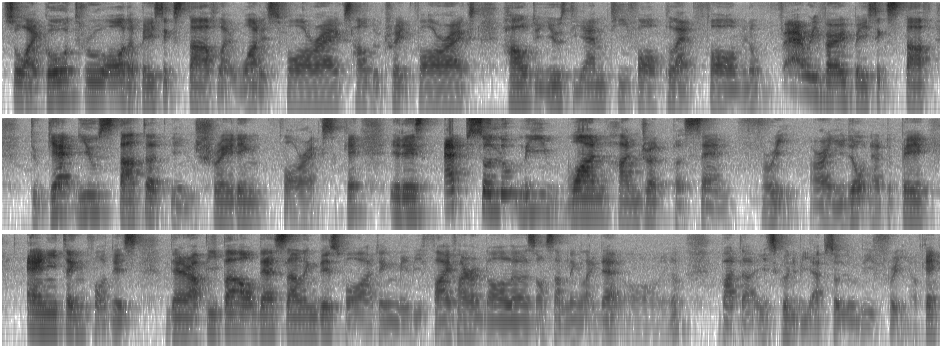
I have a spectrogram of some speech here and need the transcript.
So I go through all the basic stuff like what is Forex, how to trade Forex, how to use the MT4 platform, you know, very, very basic stuff to get you started in trading Forex, okay? It is absolutely 100% free, all right? You don't have to pay anything for this. There are people out there selling this for I think maybe $500 or something like that or you know but uh, it's going to be absolutely free okay?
